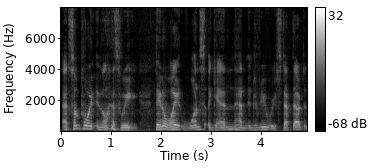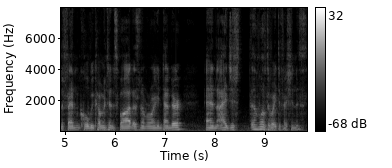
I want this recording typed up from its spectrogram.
at some point in the last week, Dana White once again had an interview where he stepped out to defend Colby Covington's spot as number one contender, and I just the welterweight division is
